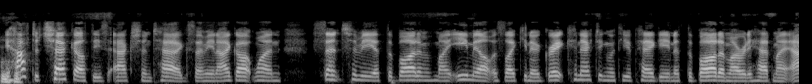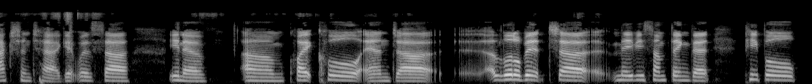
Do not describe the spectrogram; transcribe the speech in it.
you have to check out these action tags. I mean, I got one sent to me at the bottom of my email. It was like, you know, great connecting with you, Peggy, and at the bottom I already had my action tag. It was, uh, you know, um, quite cool and uh, a little bit uh, maybe something that people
